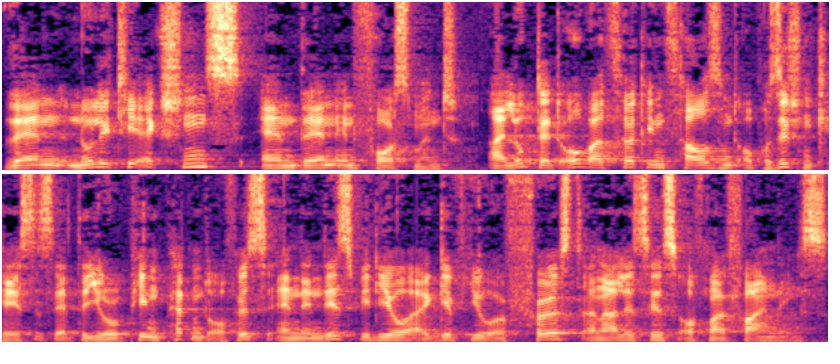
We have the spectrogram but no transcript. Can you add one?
then nullity actions and then enforcement. I looked at over 13,000 opposition cases at the European Patent Office and in this video I give you a first analysis of my findings.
